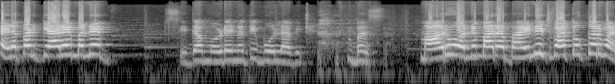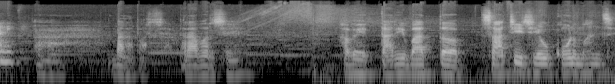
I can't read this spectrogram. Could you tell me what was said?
એણે પણ ક્યારેય મને સીધા મોઢે નથી બોલાવી. બસ મારું અને મારા ભાઈની જ વાતો કરવાની. બરાબર છે બરાબર છે. હવે તારી વાત અ, સાચી છે એવું કોણ માનશે?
